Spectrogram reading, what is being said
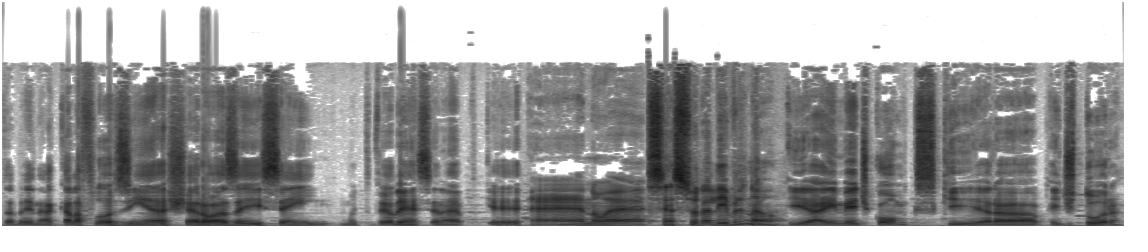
também é aquela florzinha cheirosa e sem muita violência, né? Porque É, não é censura livre, não. e a Image Comics, que era a editora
